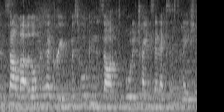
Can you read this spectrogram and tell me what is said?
and Salma, along with her group, must walk in the dark to board a train to their next destination.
